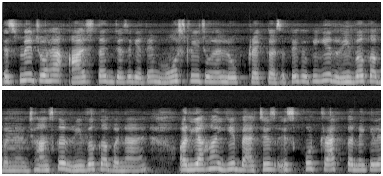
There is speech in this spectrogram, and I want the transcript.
इसमें जो है आज तक जैसे कहते हैं मोस्टली जो है लोग ट्रैक कर सकते हैं, क्योंकि ये रिवर का बना है झांसकर रिवर का बना है, और यहाँ ये बैचेस इसको ट्रैक करने के लिए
